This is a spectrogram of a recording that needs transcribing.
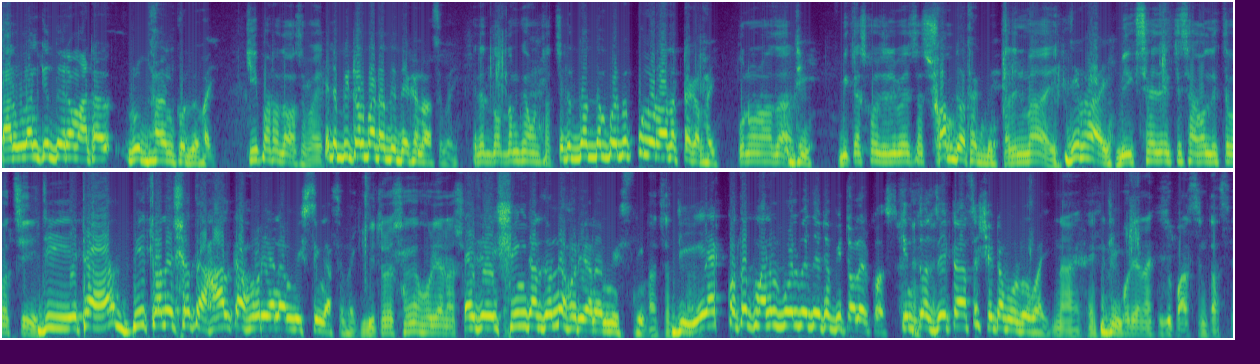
তার উলান কিন্তু এরকম আটা রূপ ধারণ করবে ভাই। কি পাঠা দেওয়া আছে ভাই? এটা বিটল পাটা দিয়ে দেখানো আছে ভাই। এটার দরদাম কেমন চাচ্ছে? এটার দরদাম পড়বে পনেরো হাজার টাকা ভাই। পনেরো হাজার? জি। বিকাশ করে ডেলিভারি চার্জ সব দেওয়া থাকবে। স্বাধীন ভাই? জি ভাই। বিগ সাইজের একটি ছাগল দেখতে পাচ্ছি। জি এটা বিটলের সাথে হালকা হরিয়ানা মিক্সিং আছে ভাই। বিটলের সঙ্গে হরিয়ানা এই যে সিংটার জন্য হরিয়ানার মিক্সিং আচ্ছা, জি আচ্ছা। এক কথা মানুষ বলবে যে এটা বিটলের কস কিন্তু যেটা আছে সেটা বলব ভাই। না এখানে হরিয়ানা কিছু পার্সেন্ট আছে।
